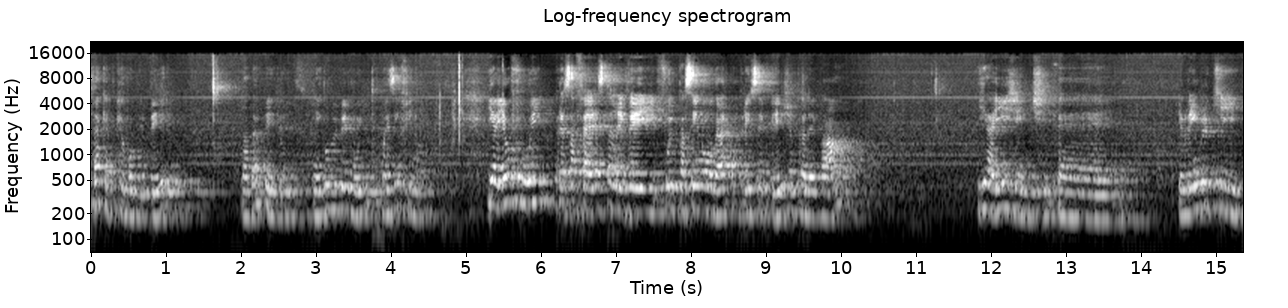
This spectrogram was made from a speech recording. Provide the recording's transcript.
Será que é porque eu vou beber? Nada a ver, né? Nem vou beber muito, mas enfim. E aí eu fui para essa festa, levei, fui, passei num lugar, comprei cerveja para levar. E aí, gente, é, eu lembro que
